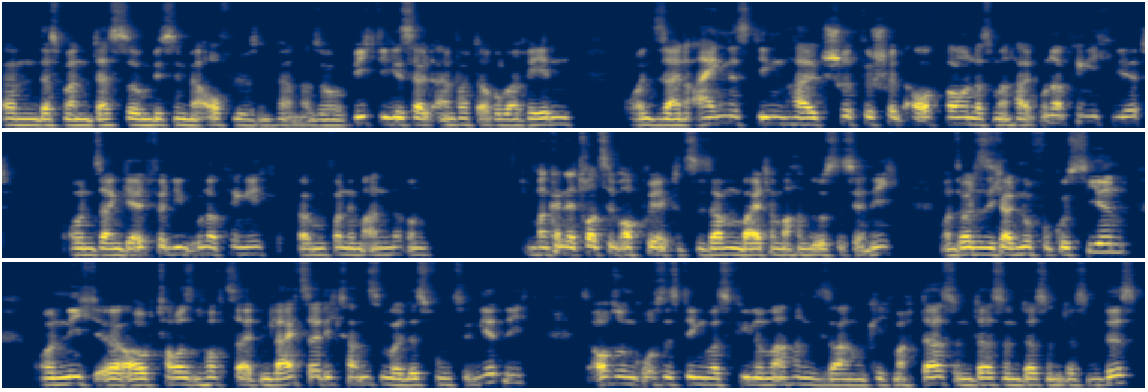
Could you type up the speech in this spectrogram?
ähm, dass man das so ein bisschen mehr auflösen kann. Also wichtig ist halt einfach darüber reden und sein eigenes Ding halt Schritt für Schritt aufbauen, dass man halt unabhängig wird und sein Geld verdient unabhängig ähm, von dem anderen. Man kann ja trotzdem auch Projekte zusammen weitermachen, so ist es ja nicht. Man sollte sich halt nur fokussieren und nicht äh, auf tausend Hochzeiten gleichzeitig tanzen, weil das funktioniert nicht. Ist auch so ein großes Ding, was viele machen. Die sagen, okay, ich mache das und das und das und das und das.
